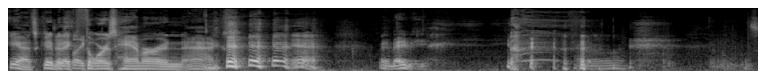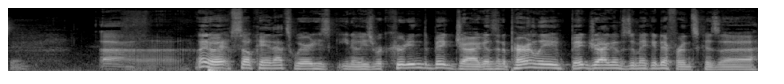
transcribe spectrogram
yeah. It's gonna be Just like, like- Thor's hammer and axe. yeah, I mean, maybe. I don't know. Let's see. anyway, so okay, that's weird. He's you know he's recruiting the big dragons, and apparently big dragons do make a difference because uh,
